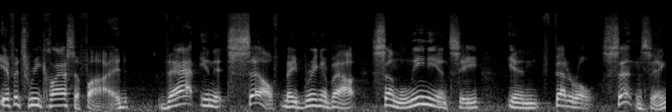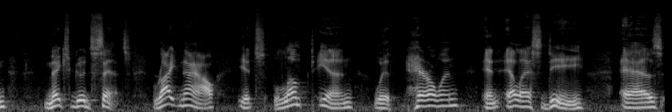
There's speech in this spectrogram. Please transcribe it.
if it's reclassified, that in itself may bring about some leniency in federal sentencing makes good sense. Right now, it's lumped in with heroin and LSD as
